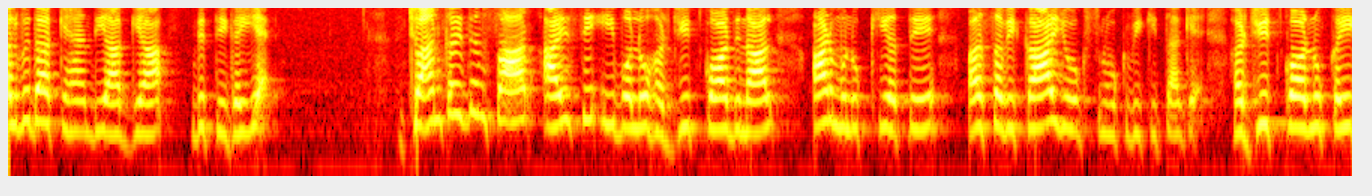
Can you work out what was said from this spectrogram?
ਅਲਵਿਦਾ ਕਹਿਣ ਦੀ ਆਗਿਆ ਦਿੱਤੀ ਗਈ ਹੈ। ਜਾਣਕਾਰੀ ਦੇ ਅਨੁਸਾਰ ICE ਵੱਲੋਂ ਹਰਜੀਤ ਕੌਰ ਦੇ ਨਾਲ ਅਣਮਨੁੱਖੀ ਅਤੇ ਅਸਵੀਕਾਰਯੋਗ ਸਲੂਕ ਵੀ ਕੀਤਾ ਗਿਆ। ਹਰਜੀਤ ਕੌਰ ਨੂੰ ਕਈ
